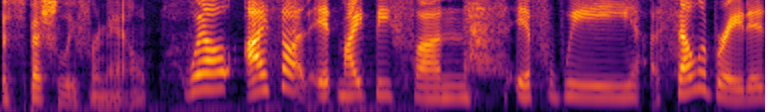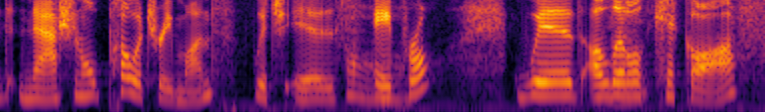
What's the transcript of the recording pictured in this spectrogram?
especially for now? Well, I thought it might be fun if we celebrated National Poetry Month, which is oh. April, with a little Yes. kickoff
